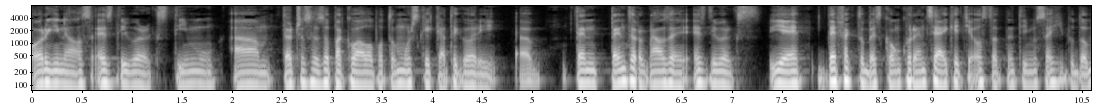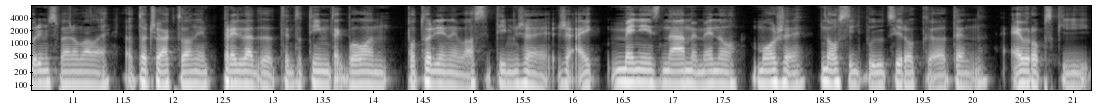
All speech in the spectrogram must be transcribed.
originál z SD Works týmu. A to, čo sa zopakovalo potom v mužskej kategórii, ten, tento rok naozaj SD Works je de facto bez konkurencie, aj keď tie ostatné týmy sa hýbu dobrým smerom, ale to, čo aktuálne predváda tento tým, tak bolo len potvrdené vlastne tým, že, že aj menej známe meno môže nosiť budúci rok ten európsky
